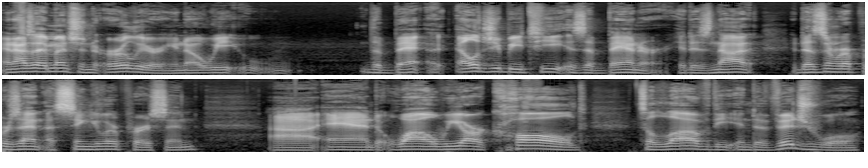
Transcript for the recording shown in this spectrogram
and as i mentioned earlier you know we the ba- lgbt is a banner. It is not it doesn't represent a singular person. Uh, and while we are called to love the individual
